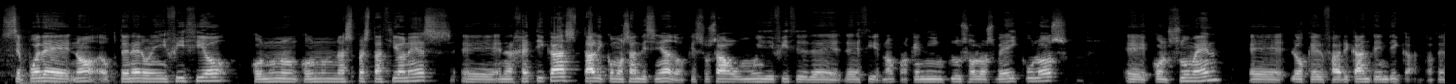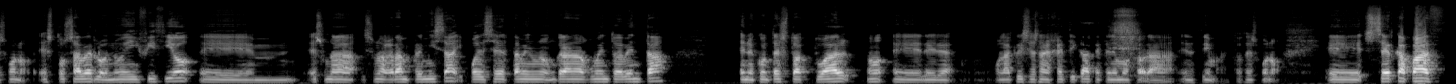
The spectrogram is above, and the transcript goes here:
se puede ¿no? obtener un edificio con, unas prestaciones eh, energéticas tal y como se han diseñado, que eso es algo muy difícil de, de decir, ¿no? porque ni incluso los vehículos consumen eh, lo que el fabricante indica. Entonces, bueno, esto saberlo en un edificio eh, es, una, es, una, gran premisa y puede ser también un, gran argumento de venta en el contexto actual eh, con la crisis energética que tenemos ahora encima. Entonces, bueno, ser capaz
